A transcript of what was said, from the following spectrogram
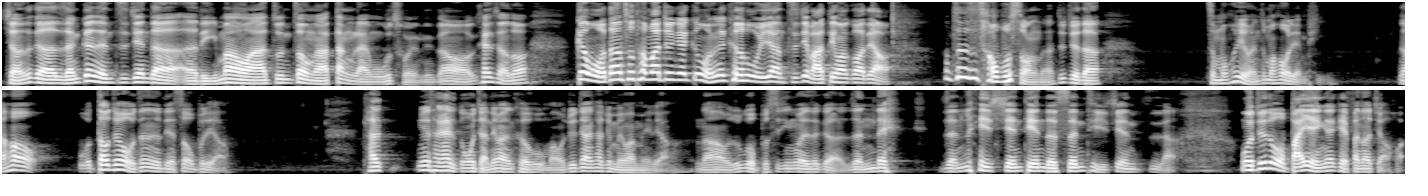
想这个人跟人之间的呃礼貌啊、尊重啊，荡然无存，你知道吗？我开始想说，跟我当初他妈就应该跟我那个客户一样，直接把他电话挂掉，我真的是超不爽的，就觉得怎么会有人这么厚脸皮？然后我到最后我真的有点受不了，他。因为他开始跟我讲另外一个客户嘛，我觉得这样下去没完没了。然后如果不是因为这个人类 人类先天的身体限制啊，我觉得我白眼应该可以翻到脚踝。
